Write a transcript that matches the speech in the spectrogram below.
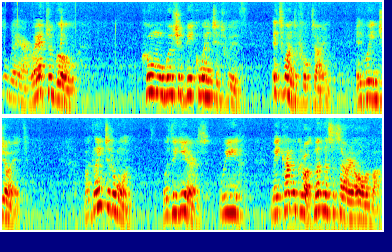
to wear, where to go, whom we should be acquainted with. It's wonderful time, and we enjoy it. But later on, with the years, we may come across, not necessarily all of us,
